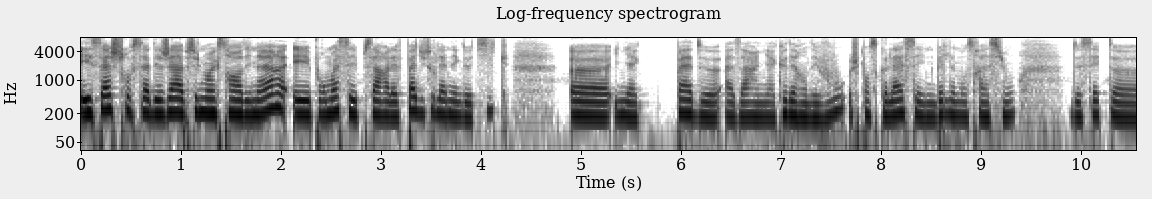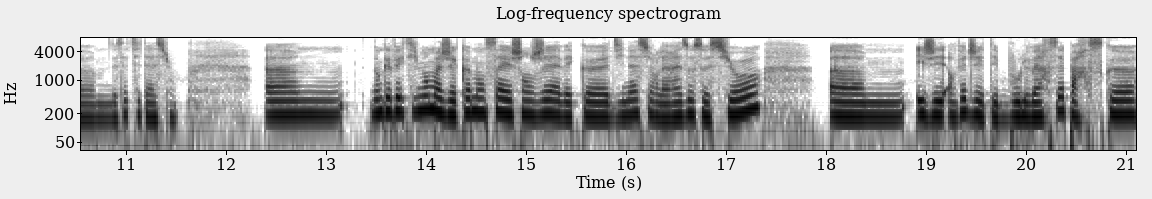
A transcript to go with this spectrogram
Et ça, je trouve ça déjà absolument extraordinaire. Et pour moi, ça relève pas du tout de l'anecdotique. Euh, il n'y a pas de hasard, il n'y a que des rendez-vous. Je pense que là, c'est une belle démonstration de cette, euh, de cette citation. Donc effectivement, moi j'ai commencé à échanger avec Dina sur les réseaux sociaux. Euh, et j'ai en fait j'ai été bouleversée parce que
